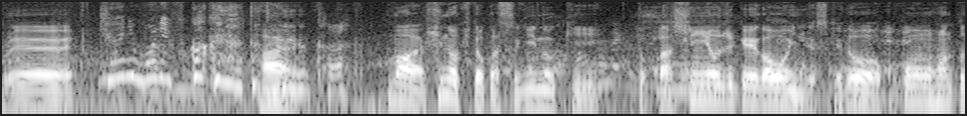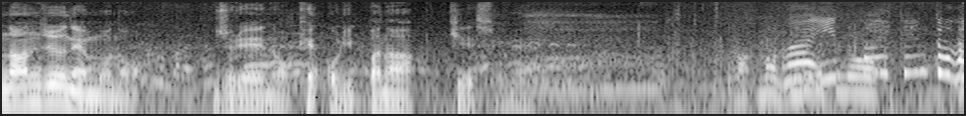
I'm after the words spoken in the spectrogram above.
これ急に森深くなったというか、はい、まあヒノキとか杉の木とか針葉樹系が多いんですけどここも本当何十年もの樹齢の結構立派な木ですよね。まあ、いっぱいテントが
